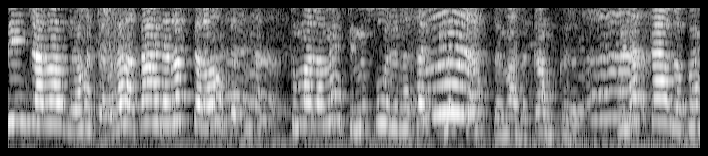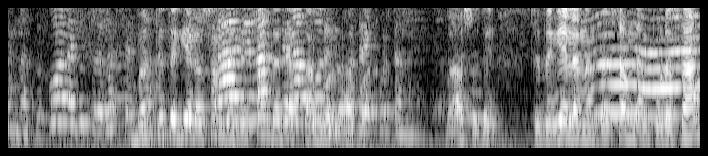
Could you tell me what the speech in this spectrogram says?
तीन चार वाजल्या होत्या र- गाड्या रस्त्याला होत्या न- तुम्हाला माहिती मी पोरीला सारखी लक्ष असतं माझं काम करत. ह्यात काय आलं भांडणाचं? कोण आहे दुसरं लक्ष बरं? तिथं गेलो समजा ते बोल कुठे नाही. असू दे. तिथं गेल्यानंतर समजा पुढं सांग.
